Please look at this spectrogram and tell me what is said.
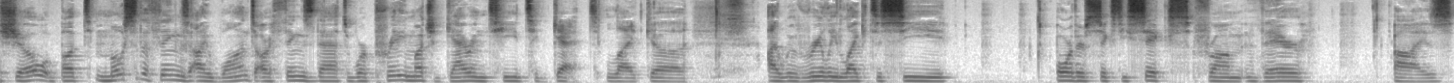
show, but most of the things I want are things that were pretty much guaranteed to get. Like, uh, I would really like to see Order 66 from their eyes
